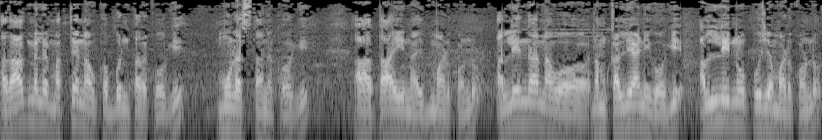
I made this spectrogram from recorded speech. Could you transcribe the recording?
ಅದಾದ್ಮೇಲೆ ಮತ್ತೆ ನಾವು ಕಬ್ಬನ್ ಪಾರ್ಕ್ ಹೋಗಿ ಮೂಲ ಸ್ಥಾನಕ್ಕೆ ಹೋಗಿ, ಆ ತಾಯಿನ ಇದು ಮಾಡಿಕೊಂಡು, ಅಲ್ಲಿಂದ ನಾವು ನಮ್ಮ ಕಲ್ಯಾಣಿಗೆ ಹೋಗಿ, ಅಲ್ಲಿನೂ ಪೂಜೆ ಮಾಡಿಕೊಂಡು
